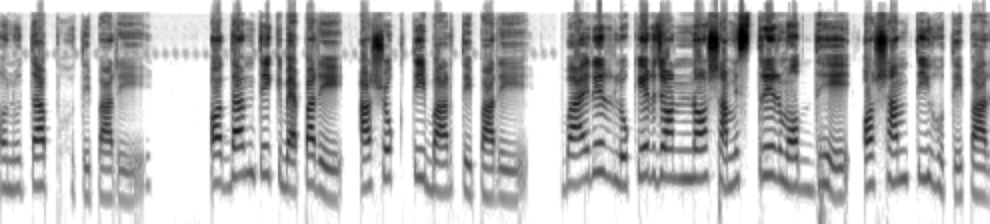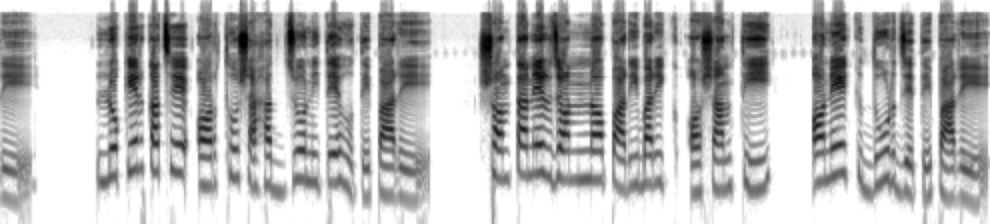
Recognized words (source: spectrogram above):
অনুতাপ হতে পারে। অধ্যান্তিক ব্যাপারে আসক্তি বাড়তে পারে। বাইরের লোকের জন্য স্বামী স্ত্রীর মধ্যে অশান্তি হতে পারে। লোকের কাছে অর্থ সাহায্য নিতে হতে পারে। সন্তানের জন্য পারিবারিক অশান্তি অনেক দূর যেতে পারে।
